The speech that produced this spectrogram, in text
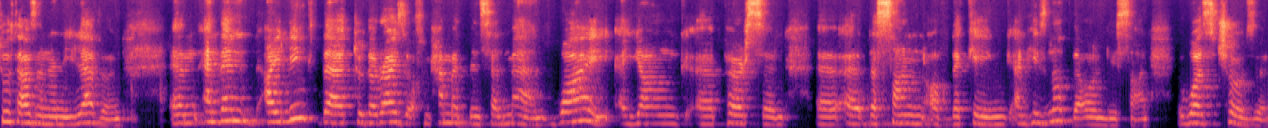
2011. Um, and then I linked that to the rise of Mohammed bin Salman. Why a young uh, person, uh, uh, the son of the king, and he's not the only son, was chosen.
